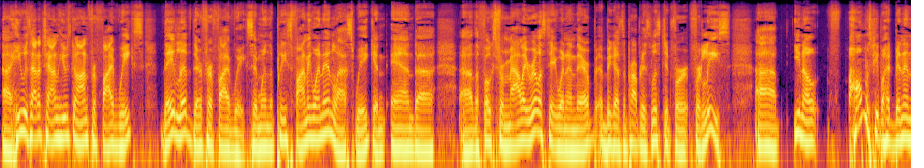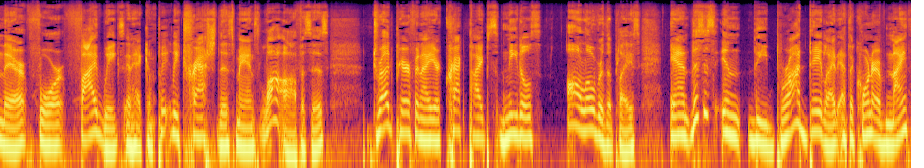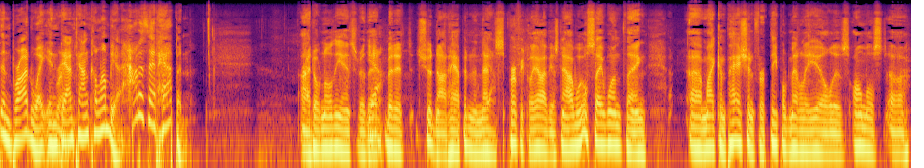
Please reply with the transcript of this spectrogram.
Uh, he was out of town. He was gone for five weeks. They lived there for five weeks. And when the police finally went in last week and, and, uh, uh, the folks from Malley Real Estate went in there because the property is listed for, for lease, uh, you know, f- homeless people had been in there for five weeks and had completely trashed this man's law offices, drug paraphernalia, crack pipes, needles, all over the place. And this is in the broad daylight at the corner of 9th and Broadway in downtown Columbia. How does that happen? I don't know the answer to that, Yeah. but it should not happen, and that's perfectly obvious. Now, I will say one thing: uh, my compassion for people mentally ill is almost uh,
